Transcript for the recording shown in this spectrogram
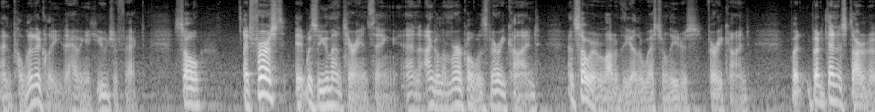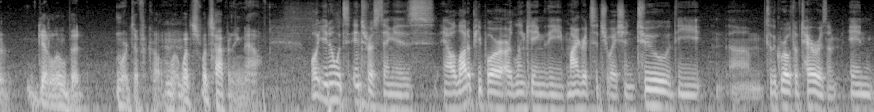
and politically they're having a huge effect. So at first, it was a humanitarian thing, and Angela Merkel was very kind, and so were a lot of the other Western leaders, very kind. But, but then it started to get a little bit more difficult. Wha- What's, what's happening now? Well, you know what's interesting is you know a lot of people are, are linking the migrant situation to the um, to the growth of terrorism in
